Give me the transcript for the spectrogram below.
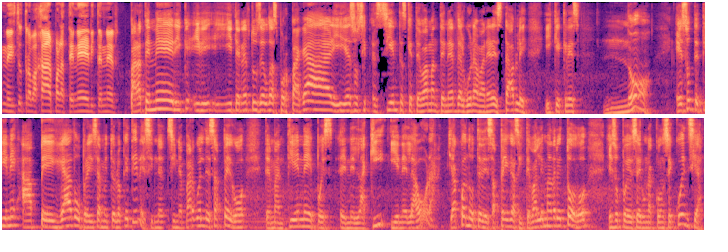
necesito trabajar para tener y tener. Para tener y, y, tener tus deudas por pagar y eso sientes que te va a mantener de alguna manera estable. ¿Y qué crees? No eso te tiene apegado precisamente a lo que tienes. Sin, embargo, el desapego te mantiene pues en el aquí y en el ahora. Ya cuando te desapegas y te vale madre todo, eso puede ser una consecuencia.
